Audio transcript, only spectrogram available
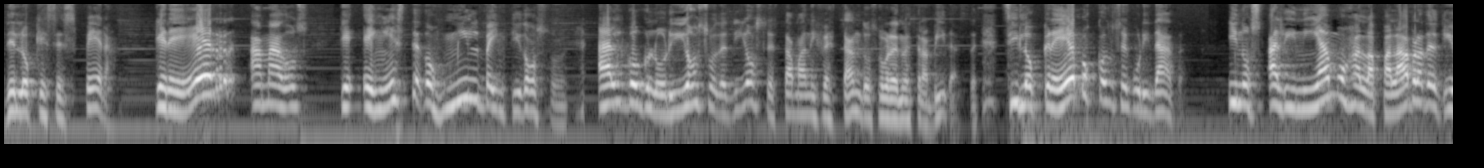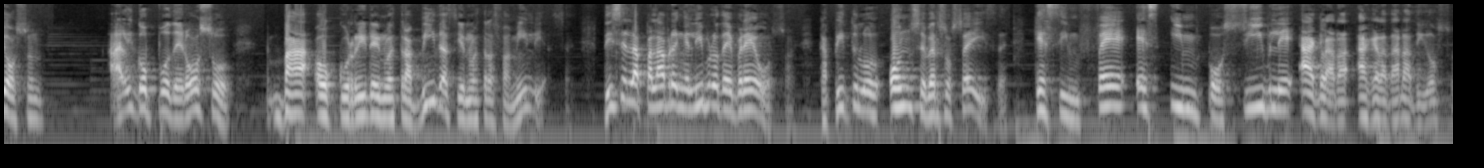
de lo que se espera. Creer, amados, que en este 2022 algo glorioso de Dios se está manifestando sobre nuestras vidas. Si lo creemos con seguridad y nos alineamos a la palabra de Dios, algo poderoso va a ocurrir en nuestras vidas y en nuestras familias. Dice la palabra en el libro de Hebreos, capítulo 11, verso 6, que sin fe es imposible agradar, a Dios.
